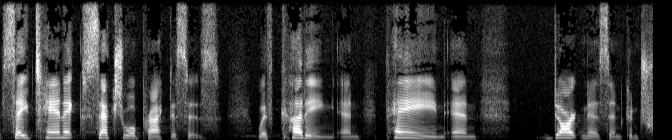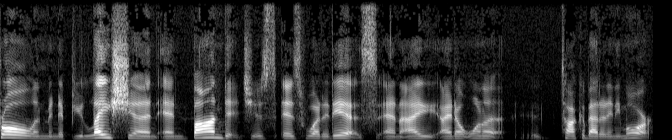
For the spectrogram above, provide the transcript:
satanic sexual practices with cutting and pain and darkness and control and manipulation and bondage is, is what it is. And I, I don't want to talk about it anymore.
